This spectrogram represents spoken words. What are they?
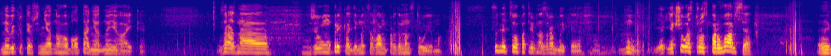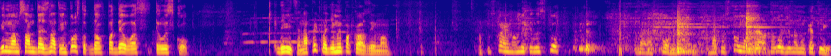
не викрутивши ні одного болта, ні одної гайки. Зараз на живому прикладі ми це вам продемонструємо. Що для цього потрібно зробити? Ну, якщо у вас трос порвався, е, він вам сам дасть знати, він просто впаде у вас телескоп. Дивіться, на прикладі ми показуємо. Опускаємо ми телескоп зараз повністю на пустому вже охолодженому котлі.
